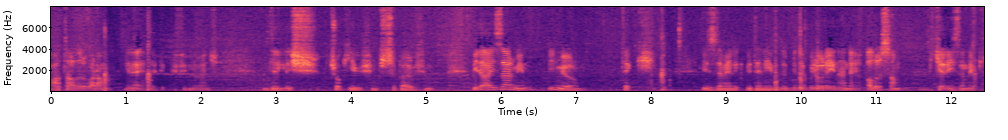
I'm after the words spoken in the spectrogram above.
hataları var ama yine epik bir filmdi bence. Diriliş çok iyi bir film, süper bir film. Bir daha izler miyim bilmiyorum. Tek izlemelik bir deneyimdi. Bir de Blu-ray'in hani alırsam bir kere izlemek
